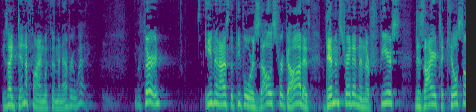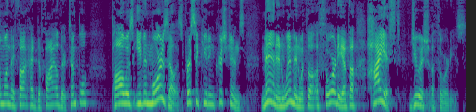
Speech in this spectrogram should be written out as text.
He's identifying with them in every way. The Third, even as the people were zealous for God, as demonstrated in their fierce desire to kill someone they thought had defiled their temple, Paul was even more zealous, persecuting Christians, men and women with the authority of the highest Jewish authorities.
